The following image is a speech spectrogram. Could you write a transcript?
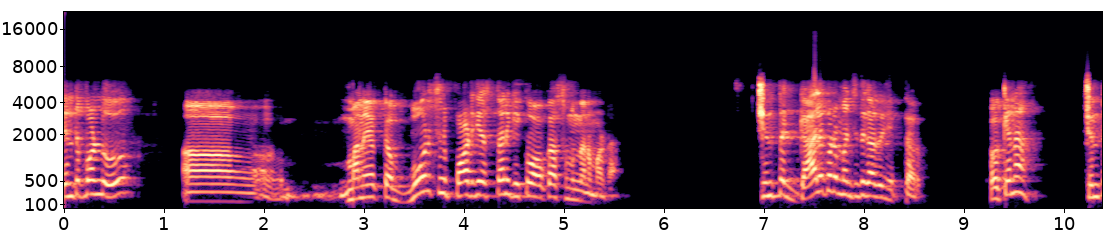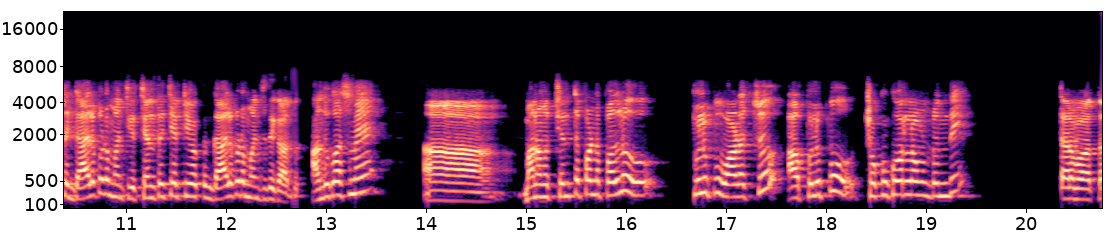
చింతపండు ఆ మన యొక్క బోన్స్ని పాడు చేస్తానికి ఎక్కువ అవకాశం ఉందన్నమాట. చింత గాలి కూడా మంచిది కాదని చెప్తారు. ఓకేనా? చింత గాలి కూడా మంచిది. చింత చెట్టు యొక్క గాలి కూడా మంచిది కాదు. అందుకోసమే మనము చింతపండు పదులు పులుపు వాడచ్చు. ఆ పులుపు చుక్కకూరలో ఉంటుంది. తర్వాత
